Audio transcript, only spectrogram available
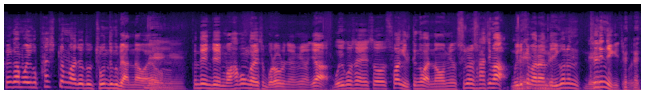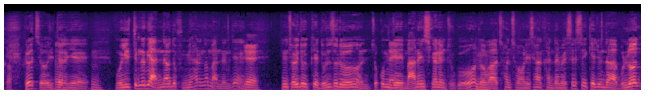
그러니까 뭐 이거 80점 맞아도 좋은 등급이 안 나와요. 네, 네. 근데 이제 뭐 학원가에서 뭐라 그러냐면 야 모의고사에서 수학 1등급 안 나오면 수련술 하지 마. 뭐 이렇게 네, 말하는데 네. 이거는 네. 틀린 얘기죠. 그러니까. 그렇죠. 일단은 예. 뭐 1등급이 안 나와도 분명히 하는 건 맞는데 예. 지금 저희도 이렇게 논술은 조금 네. 이제 많은 시간을 두고 음. 너가 천천히 생각한 다음에 쓸 수 있게 해준다. 물론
